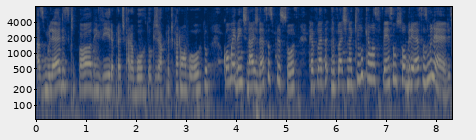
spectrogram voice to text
as mulheres que podem vir a praticar aborto ou que já praticaram aborto, como a identidade dessas pessoas reflete, reflete naquilo que elas pensam sobre essas mulheres.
